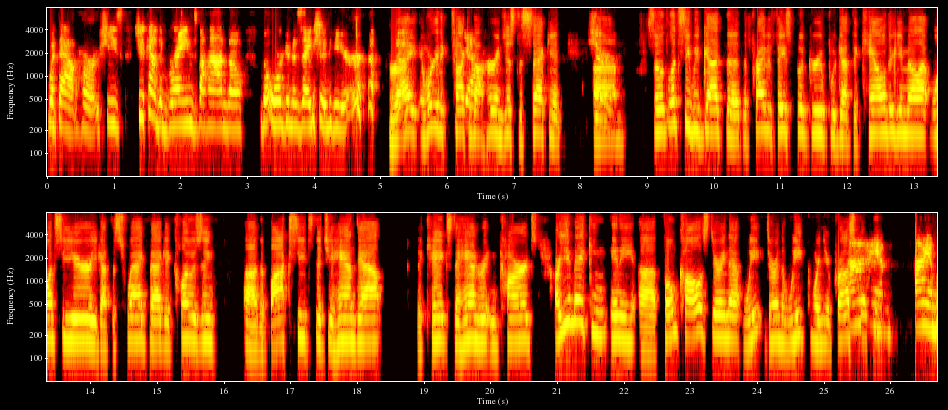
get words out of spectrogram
without her. She's she's kind of the brains behind the the organization here. right. And we're going to talk yeah. about her in just a second. Sure. Um, so let's see, we've got the, the private Facebook group, we've got the calendar you mail out once a year, you got the swag bag at closing, uh, the box seats that you hand out, the cakes, the handwritten cards. Are you making any uh, phone calls during that week, during the week when you're prospecting? I am, I am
